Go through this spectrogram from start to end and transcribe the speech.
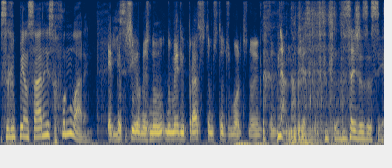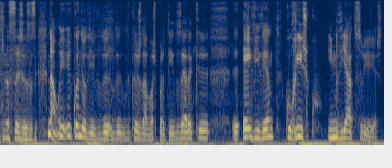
se repensarem e se reformularem. É, é possível, mas no, no, médio prazo estamos todos mortos, não é? Portanto... Não, não, Pedro, não sejas assim, não sejas assim. Não, e, e quando eu digo de, de, de, que ajudava aos partidos era que eh, é evidente que o risco imediato seria este.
